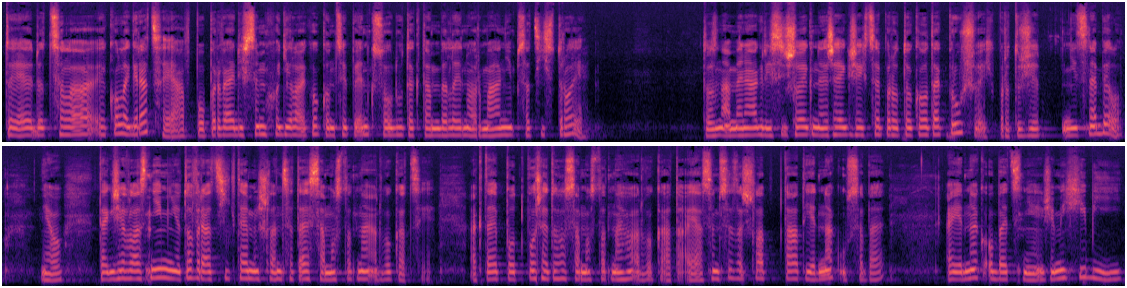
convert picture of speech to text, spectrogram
to je docela jako legrace. Já poprvé, když jsem chodila jako koncipient k soudu, tak tam byly normálně psací stroje. To znamená, když si člověk neřekl, že chce protokol, tak průšvih, protože nic nebylo. Jo? Takže vlastně mě to vrací k té myšlence té samostatné advokacie a k té podpoře toho samostatného advokáta. A já jsem se začala ptát jednak u sebe a jednak obecně, že mi chybí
